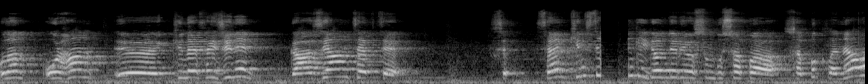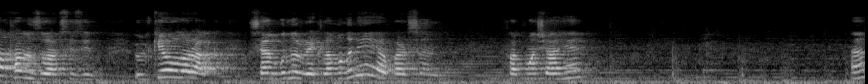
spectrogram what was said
Ulan Orhan e, Künefeci'nin Gaziantep'te. Se- sen kimsin ki gönderiyorsun bu sapa? Sapıkla ne alakanız var sizin? Ülke olarak sen bunun reklamını niye yaparsın Fatma Şahin? Ha?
